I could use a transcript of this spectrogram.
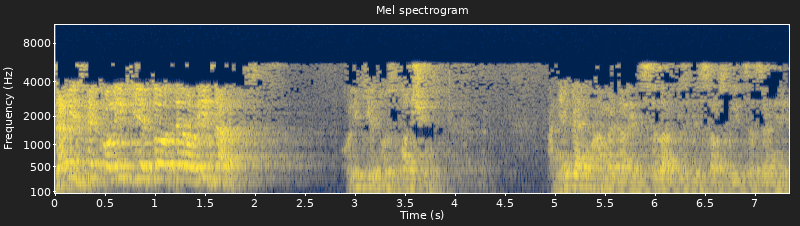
Zamislite koliki je to terorizam, koliki je to zločin. A njega je Muhammed a.s. izbrisao s lica zemlje.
